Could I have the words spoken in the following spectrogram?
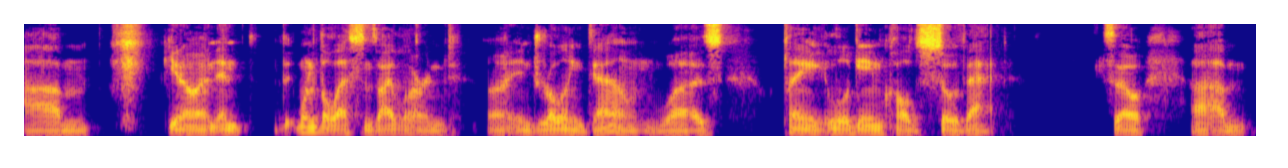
Um, you know, and, and th- one of the lessons I learned uh, in drilling down was playing a little game called So That. So, um,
